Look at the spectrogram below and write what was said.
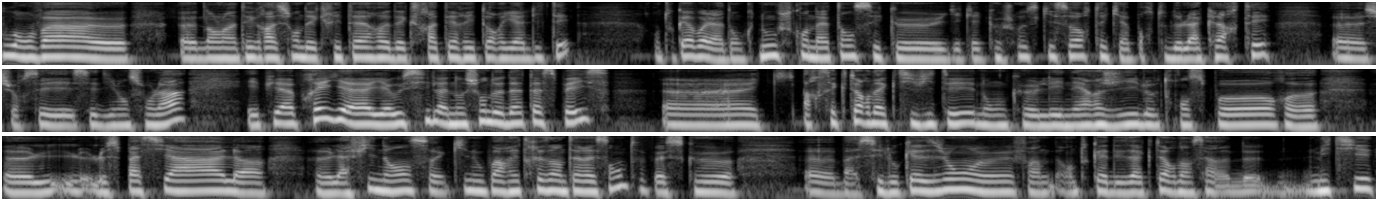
on va euh, euh, dans l'intégration des critères d'extraterritorialité. En tout cas, voilà. Donc nous, ce qu'on attend, c'est qu'il y ait quelque chose qui sorte et qui apporte de la clarté euh, sur ces, dimensions-là. Et puis après, il y, a, aussi la notion de data space. Par secteur d'activité, donc l'énergie, le transport, le, spatial, la finance, qui nous paraît très intéressante parce que euh, bah, c'est l'occasion, euh, enfin, en tout cas des acteurs dans ce métier,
